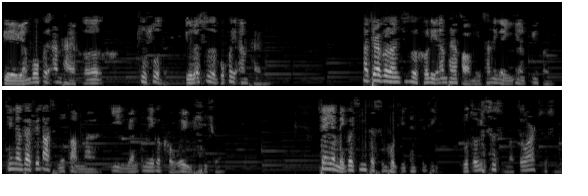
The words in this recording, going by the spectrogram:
给员工会安排和住宿的，有的是不会安排的。那第二个呢，就是合理安排好每餐的一个营养均衡，尽量在最大程度上满意员工的一个口味与需求。建议每个星期的食谱提前制定，如周一吃什么，周二吃什么。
